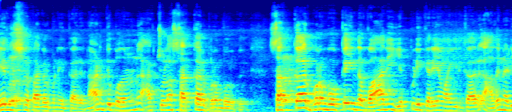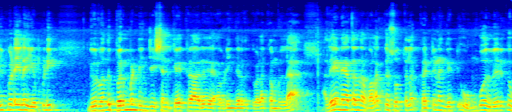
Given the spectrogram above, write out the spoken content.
ஏ ரிஜிஸ்டரை தாக்கல் பண்ணியிருக்காரு. நானூற்றி பதினொன்று ஆக்சுவலாக சர்க்கார் புறம்போக்கு சர்க்கார் புறம்போக்கை இந்த வாதி எப்படி கிரையம் வாங்கியிருக்காரு? அதன் அடிப்படையில் எப்படி இவர் வந்து பெர்மனண்ட் இன்ஜெக்ஷன் கேட்குறாரு அப்படிங்கிறதுக்கு விளக்கம் இல்லை. அதே நேரத்தில் அந்த வழக்கு சொத்தில் கட்டிடம் கட்டி ஒம்பது பேருக்கு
